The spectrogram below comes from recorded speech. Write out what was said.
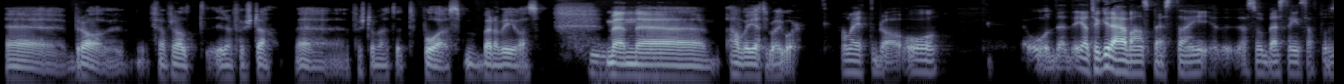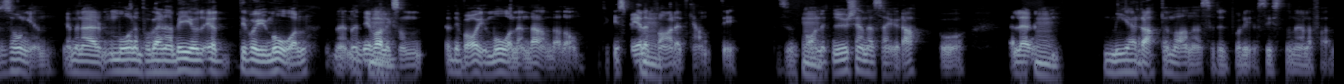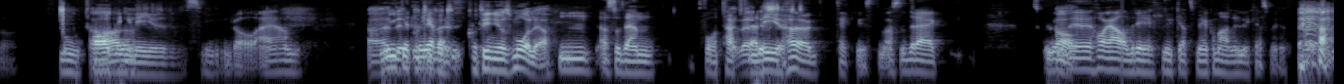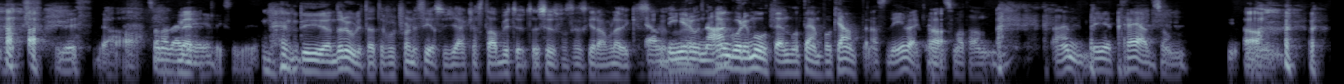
eh, bra, framförallt i den första, eh, första mötet på Bernabéu alltså. Mm. Men eh, han var jättebra igår. Han var jättebra och, och det, jag tycker det här var hans bästa, alltså bästa insats på säsongen. Jag menar målen på Bernabéu, det- var ju mål, men, men det var Mm. liksom, det var ju målen det handlade om. Jag tycker spelet Mm. var han rätt kantig. Som Mm. vanligt. Nu kändes han ju rapp, och, eller Mm. mer rapp än vad han har sett ut på det sistone i alla fall. Mottagningen Ja. är ju svinbra. Nej, han, Liket det- lever. Coutinho- Coutinhos mål ja. mm, alltså den två touchar, det är väldigt ju hög tekniskt. Alltså det där Ja. det har jag aldrig lyckats med, jag kommer aldrig lyckas med. Det- ja. Sådana där Men- grejer. Liksom. Men det är ju ändå roligt att det fortfarande ser så jäkla stabbigt ut och det ser ut som att han ska ramla Ja, det är ju, när han går emot den mot den på kanten, alltså det är verkligen Ja. som att han, han... Det är ett träd som... Ja,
